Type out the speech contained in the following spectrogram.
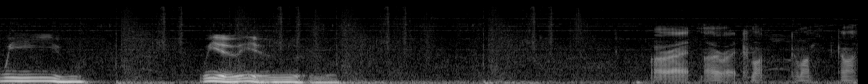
Wee oo. Wee oo, wee oo. Alright, alright, come on, come on, come on,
